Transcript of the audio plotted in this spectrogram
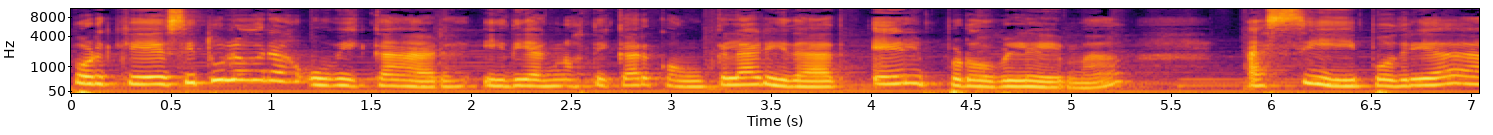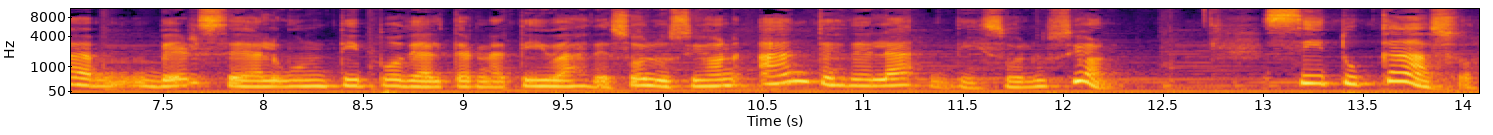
Porque si tú logras ubicar y diagnosticar con claridad el problema, así podría verse algún tipo de alternativas de solución antes de la disolución. Si tu caso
